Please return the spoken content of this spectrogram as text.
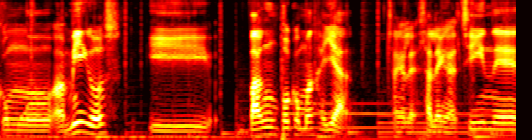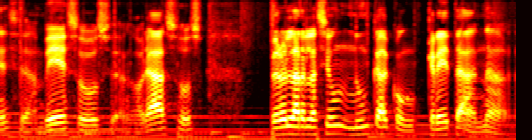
como amigos y van un poco más allá. Salen al cine, se dan besos, se dan abrazos, pero la relación nunca concreta a nada.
